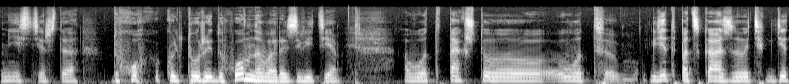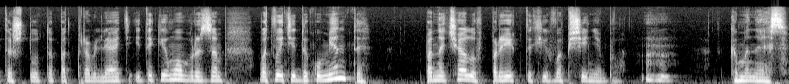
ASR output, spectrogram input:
Министерства духов, культуры и духовного развития. Вот, так что вот где-то подсказывать, где-то что-то подправлять. И таким образом вот в эти документы поначалу в проектах их вообще не было. Угу. КМНС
